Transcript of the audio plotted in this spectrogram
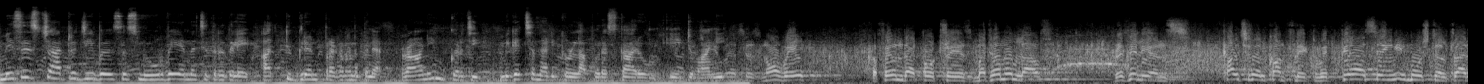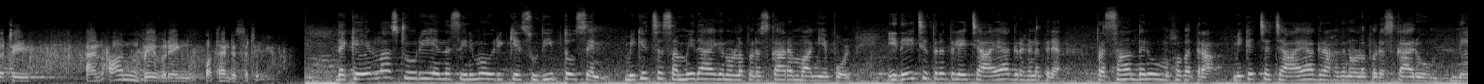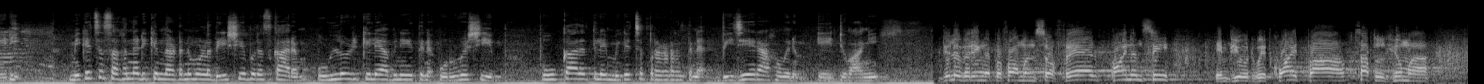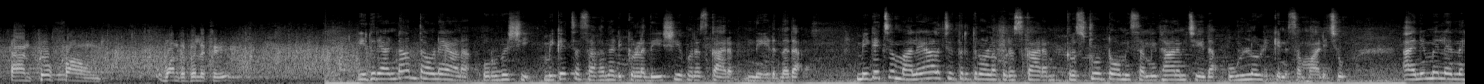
Mrs Chatterjee versus Norway എന്ന ചിത്രത്തിലെ അത്യുഗ്രൻ പ്രകടനത്തിന് റാണി മുഖർജി മികച്ച നടിക്കുള്ള പുരസ്കാരവും ഏറ്റുവാങ്ങി cultural conflict with piercing emotional clarity and unwavering authenticity. The Kerala story എന്ന സിനിമ ഒരുക്കിയ സുദീപ് തോസെൻ മികച്ച സംവിധായകനുള്ള പുരസ്കാരം വാങ്ങിയപ്പോൾ ഇതേ ചിത്രത്തിലെ ഛായാഗ്രഹണത്തിന് പ്രശാന്തനു മുഹപത്ര മികച്ച ഛായാഗ്രാഹകനുള്ള പുരസ്കാരവും നേടി മികച്ച സഹനടിക്കും നടനുമുള്ള ദേശീയ പുരസ്കാരം ഉള്ളൊഴുക്കിലെ അഭിനയത്തിന് ഉർവശിയും പൂക്കാലത്തിലെ മികച്ച പ്രകടനത്തിന് വിജയരാഘവനും ഏറ്റുവാങ്ങി delivering a performance of rare poignancy, imbued with quiet power, subtle humor, and profound vulnerability. ഇത് രണ്ടാം തവണയാണ് ഉർവശി മികച്ച സഹനടിക്കുള്ള ദേശീയ പുരസ്കാരം നേടുന്നത്. മികച്ച മലയാള ചിത്രത്തിനുള്ള പുരസ്കാരം ക്രിസ്റ്റു ടോമി സംവിധാനം ചെയ്ത ഉള്ളൊഴുക്കിന് സമ്മാനിച്ചു. അനിമൽ എന്ന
